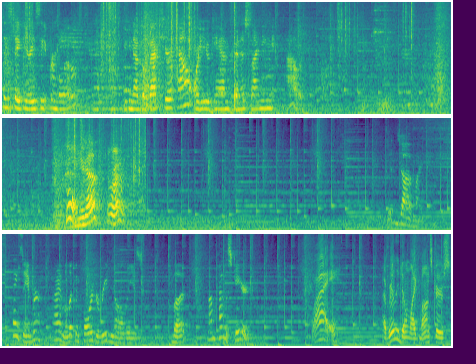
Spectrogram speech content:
Please take your receipt from below. You can now go back to your account, or you can finish signing out. Cool. There you go. All right. Good job, Mike. Thanks, Amber. I am looking forward to reading all these, but I'm kind of scared. Why? I really don't like monsters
